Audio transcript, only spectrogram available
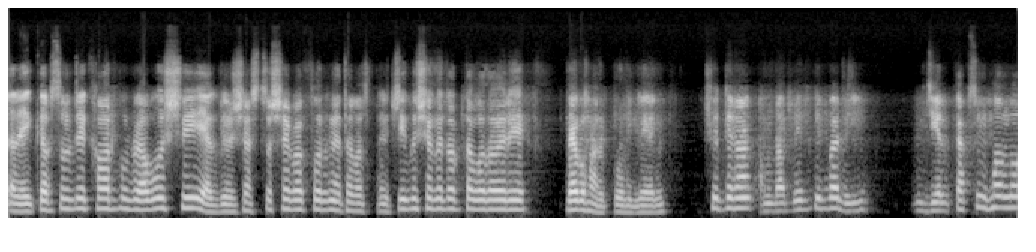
তারা এই ক্যাপসুলটি খাওয়ার পূর্বে অবশ্যই একজন স্বাস্থ্যসেবা কর্মী অথবা চিকিৎসকের তত্ত্বাবধানে ব্যবহার করবেন। সুতরাং আমরা দেখতে পারি জেল ক্যাপসুল হলো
